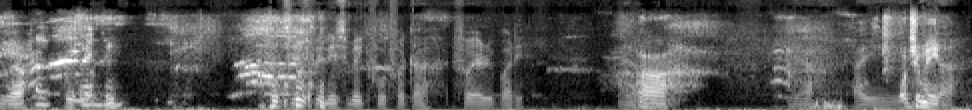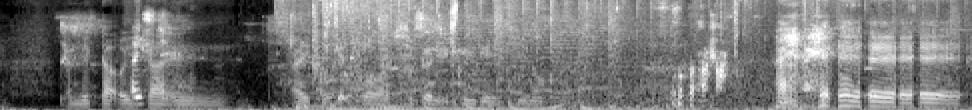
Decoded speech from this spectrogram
Yeah. Thanks, doing Just finished make food for the for everybody. Yeah, Uh, yeah. I what you make mean? the- I make the oyster, Oyster. and I cook it for secret ingredients, you know.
